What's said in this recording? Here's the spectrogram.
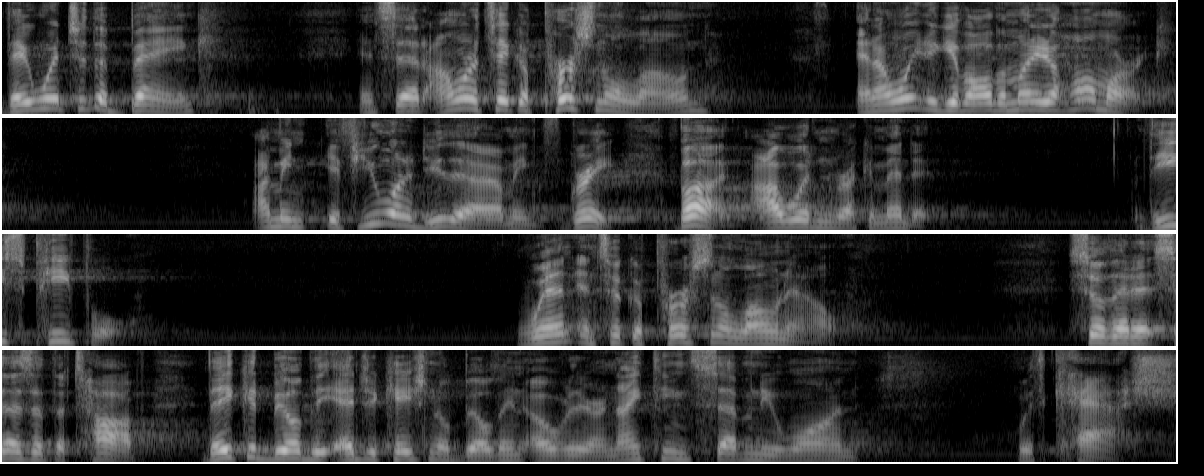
They went to the bank and said, I want to take a personal loan and I want you to give all the money to Hallmark. I mean, if you want to do that, I mean, great. But I wouldn't recommend it. These people went and took a personal loan out so that it says at the top they could build the educational building over there in 1971 with cash.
